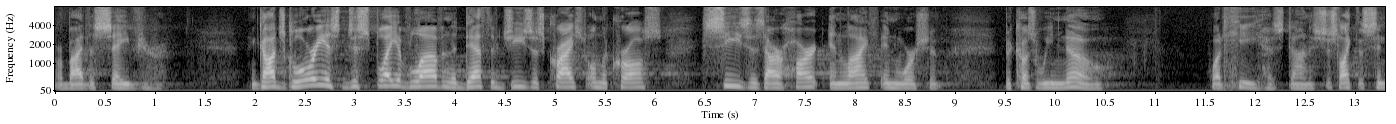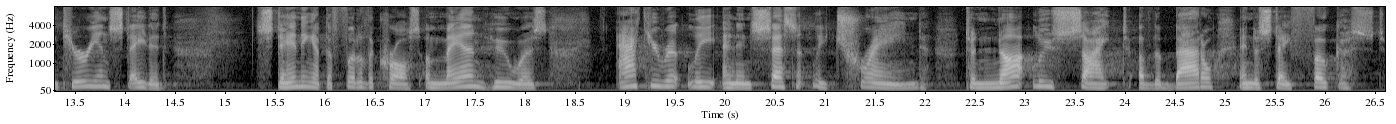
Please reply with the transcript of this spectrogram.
are by the Savior. And God's glorious display of love in the death of Jesus Christ on the cross seizes our heart and life in worship because we know what He has done. It's just like the centurion stated standing at the foot of the cross, a man who was accurately and incessantly trained to not lose sight of the battle and to stay focused.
